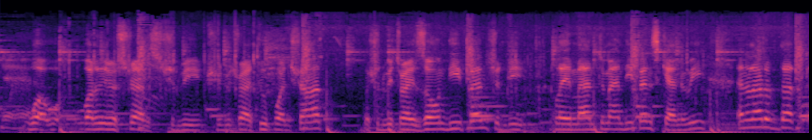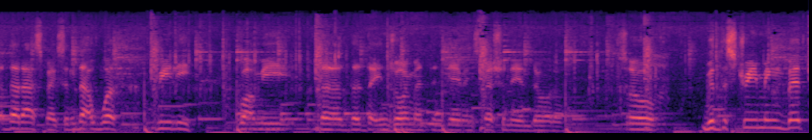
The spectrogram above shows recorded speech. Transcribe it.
Yeah. What what are your strengths? Should we should we try a two point shot, or should we try zone defense? Should we play man to man defense? Can we? And a lot of that that aspects, and that what really brought me the, the the enjoyment in gaming, especially in Dota. So with the streaming bit,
